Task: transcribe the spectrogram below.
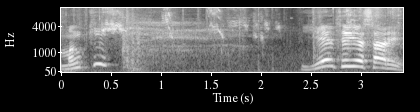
मंकी ये थे ये सारे.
